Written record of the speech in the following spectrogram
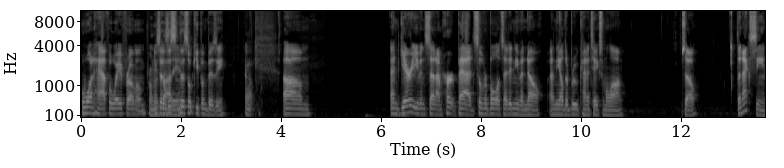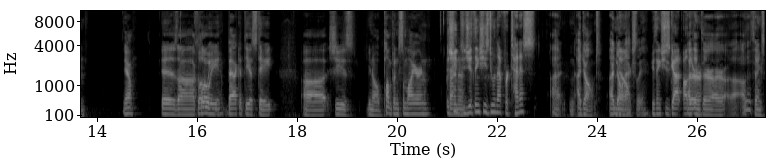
one half away from him. From he says body. this will keep him busy. Yep. Um, and Gary even said, "I'm hurt bad. Silver bullets. I didn't even know." And the elder brood kind of takes him along. So, the next scene. Yeah. Is uh, Chloe. Chloe. back at the estate? Uh, she's you know pumping some iron. She, to- did you think she's doing that for tennis? I, I don't. I don't No? actually. You think she's got other? I think there are uh, other things.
